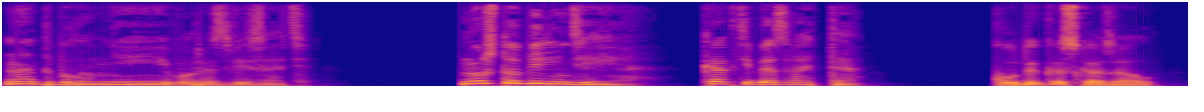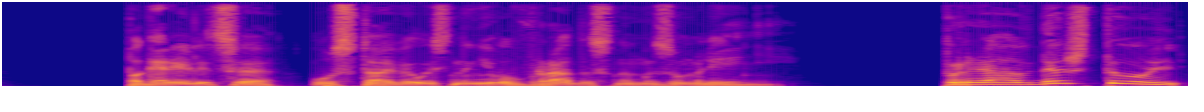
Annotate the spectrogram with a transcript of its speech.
«Надо было мне его развязать. Ну что, Берендей, как тебя звать-то?» Кудыка сказал. Погорелица уставилась на него в радостном изумлении. «Правда, что ли?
